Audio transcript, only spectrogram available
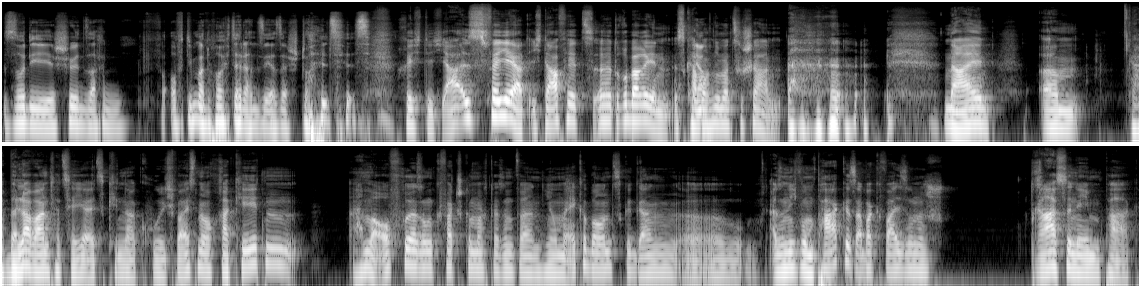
so die schönen Sachen, auf die man heute dann sehr, sehr stolz ist. Richtig, ja, es ist verjährt. Ich darf jetzt äh, drüber reden. Es kann ja. auch niemand zu schaden. Nein, ähm, ja, Böller waren tatsächlich als Kinder cool. Ich weiß noch, Raketen haben wir auch früher so einen Quatsch gemacht. Da sind wir hier um die Ecke bei uns gegangen. Äh, also nicht, wo ein Park ist, aber quasi so eine Straße neben dem Park.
